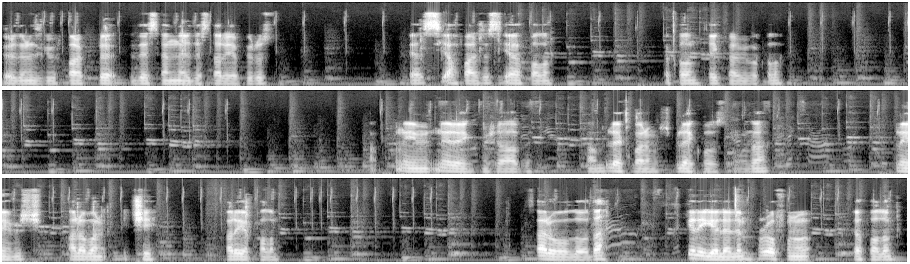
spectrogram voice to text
Gördüğünüz gibi farklı desenleri de sarı yapıyoruz. Ya siyah varsa siyah yapalım. Bakalım tekrar bir bakalım. Bu ne, ne renkmiş abi? Tamam black varmış. Black olsun o da. Bu neymiş? Arabanın içi. Sarı yapalım. Sarı oldu o da. Geri gelelim. Rofunu yapalım.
